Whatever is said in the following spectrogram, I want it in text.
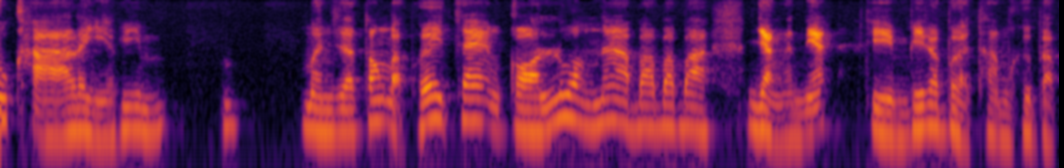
ลูกค้าอะไรอย่างเงี้ยพี่ มันจะต้องแบบเฮ้ยแจ้งก่อนล่วงหน้าบาบาบาอย่างอันเนี้ย ทีมพี่ระเบิดทำคือแบบ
